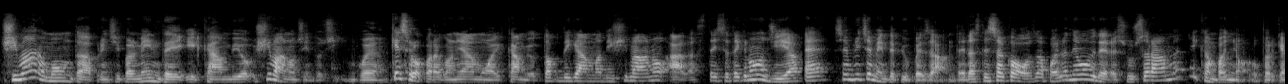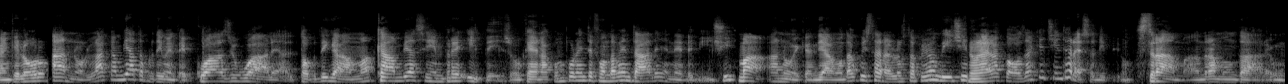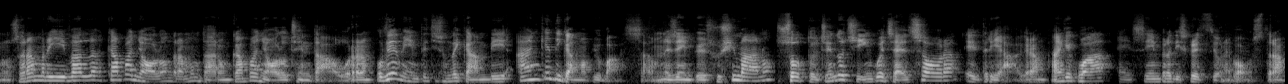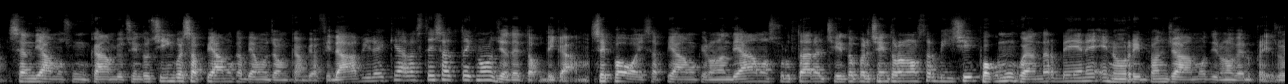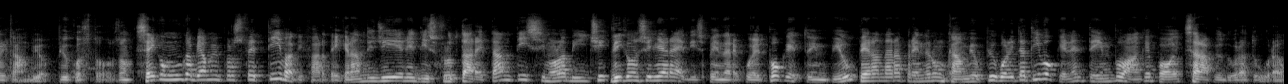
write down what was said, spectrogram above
Shimano monta principalmente il cambio Shimano 105 che se lo paragoniamo al cambio top di gamma di Shimano ha la stessa tecnologia è semplicemente più pesante. La stessa cosa poi lo andiamo a vedere su SRAM e Campagnolo perché anche loro hanno la cambiata praticamente quasi uguale al top di gamma cambia sempre il peso che è la componente fondamentale nelle bici. Ma a noi che andiamo ad acquistare la nostra prima bici non è la cosa cosa che ci interessa di più. Stram andrà a montare uno SRAM Rival, Campagnolo andrà a montare un Campagnolo Centaur. Ovviamente ci sono dei cambi anche di gamma più bassa, un esempio è su Shimano, sotto il 105 c'è il Sora e il Triagra. Anche qua è sempre a discrezione vostra. Se andiamo su un cambio 105 sappiamo che abbiamo già un cambio affidabile che ha la stessa tecnologia del top di gamma. Se poi sappiamo che non andiamo a sfruttare al 100% la nostra bici, può comunque andare bene e non rimpangiamo di non aver preso il cambio più costoso. Se comunque abbiamo in prospettiva di fare dei grandi giri, di sfruttare tantissimo la bici, vi consiglierei di spendere quel pochetto in più per andare a prendere un cambio più qualitativo che nel tempo anche poi sarà più duratura.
